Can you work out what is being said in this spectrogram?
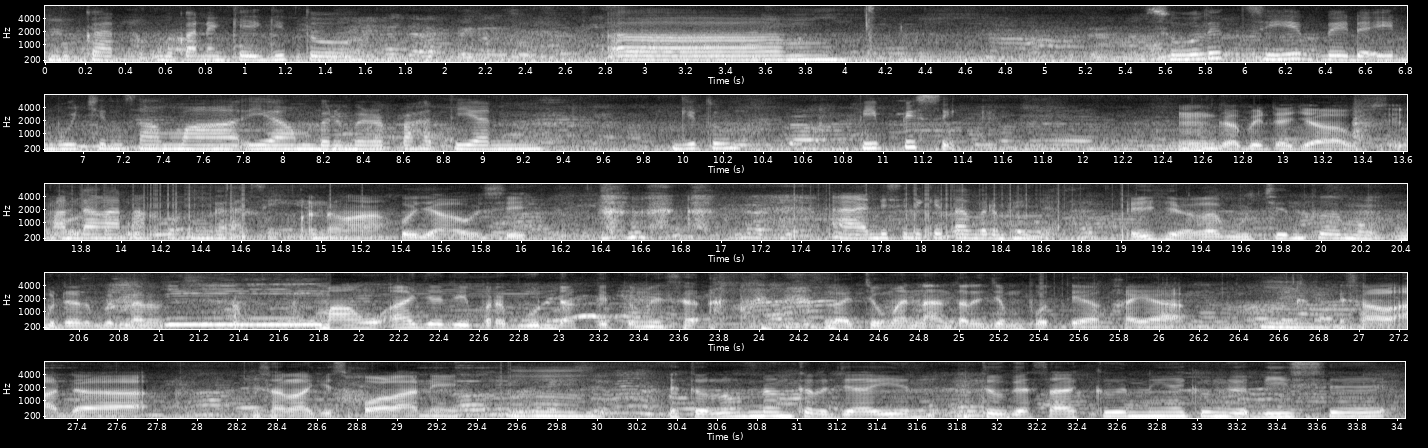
bukan bukan yang kayak gitu. Em, sulit sih bedain bucin sama yang benar-benar perhatian gitu. Tipis sih nggak beda jauh sih pandangan aku. aku enggak sih. Pandangan aku jauh sih. Nah di sini kita berbeda. Iyalah bucin tuh emang benar-benar mau aja diperbudak gitu misal. Nggak cuman antar jemput ya kayak Hmm. misal ada misal lagi sekolah nih. Mm. eh tolong dong kerjain tugas aku nih aku nggak bisa.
